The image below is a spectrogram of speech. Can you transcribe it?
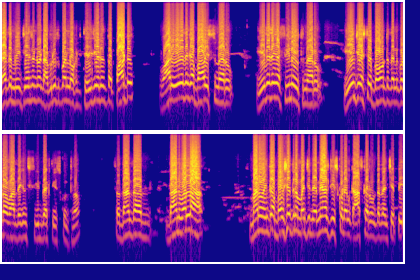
లేకపోతే మేము చేసినటువంటి అభివృద్ధి పనులు ఒకటి తెలియజేయడంతో పాటు వారు ఏ విధంగా భావిస్తున్నారు ఏ విధంగా ఫీల్ అవుతున్నారు ఏం చేస్తే బాగుంటుందని కూడా వారి దగ్గర నుంచి ఫీడ్బ్యాక్ తీసుకుంటున్నాం. సో దాంతో దానివల్ల మనం ఇంకా భవిష్యత్తులో మంచి నిర్ణయాలు తీసుకోవడానికి ఆస్కారం ఉంటుందని చెప్పి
